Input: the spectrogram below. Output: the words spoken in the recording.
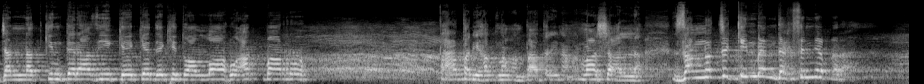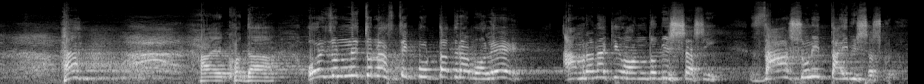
জান্নাত কিনতে রাজি? কে কে? দেখি তো আল্লাহু আকবার। তাড়াতাড়ি হাত নামান, তাড়াতাড়ি নামান, মাশাআল্লাহ। জান্নাত যে কিনবেন, দেখছেন নি আপনারা? হ্যাঁ? হায় খোদা। ওই জন্যই তো নাস্তিক মোর্তাদরা বলে, আমরা নাকি অন্ধবিশ্বাসী। যা শুনি তাই বিশ্বাস করি।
